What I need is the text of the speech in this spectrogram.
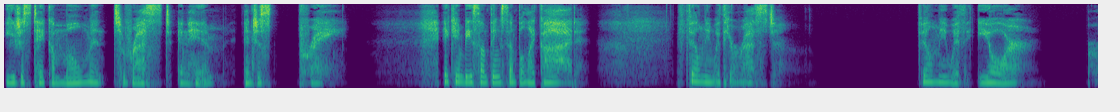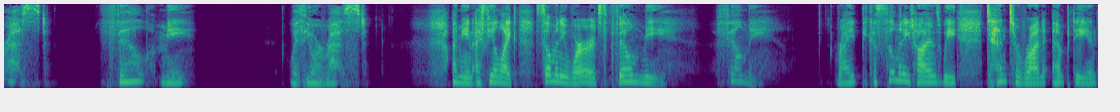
you just take a moment to rest in Him and just pray. It can be something simple like God, fill me with your rest. Fill me with your rest. Fill me with your rest. I mean, I feel like so many words, fill me, fill me right? Because so many times we tend to run empty and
